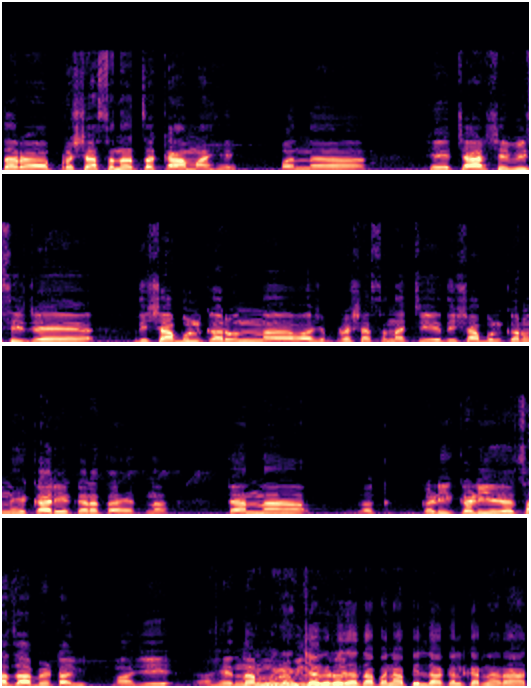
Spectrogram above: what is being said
तर प्रशासनाचं काम आहे पण हे चारशे वीस जे दिशाभूल करून प्रशासनाची दिशाभूल करून हे कार्य करत आहेत ना त्यांना कडी कडी सजा भेटावी. माझी हे नम्र यांच्या विनंती आहे. विरोधात आपण अपील दाखल करणार आहात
